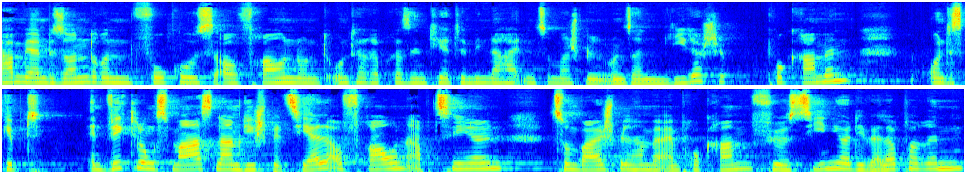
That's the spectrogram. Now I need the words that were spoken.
haben wir einen besonderen Fokus auf Frauen und unterrepräsentierte Minderheiten, zum Beispiel in unseren Leadership-Programmen. Und es gibt Entwicklungsmaßnahmen, die speziell auf Frauen abzielen. Zum Beispiel haben wir ein Programm für Senior Developerinnen,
